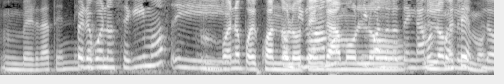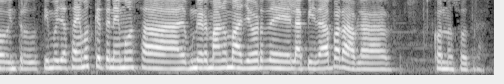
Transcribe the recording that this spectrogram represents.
¿Verdad, técnica? Pero bueno, seguimos y... Bueno, pues cuando lo tengamos y lo- cuando lo, tengamos, lo pues metemos. lo introducimos. Ya sabemos que tenemos a un hermano mayor de la piedad para hablar con nosotras.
